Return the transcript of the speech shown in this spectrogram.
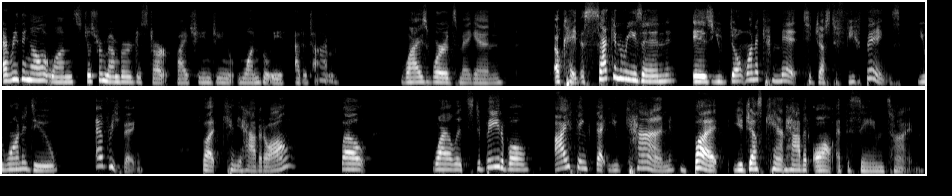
everything all at once. Just remember to start by changing one belief at a time. Wise words, Meghan. Okay, the second reason is you don't want to commit to just a few things. You want to do everything. But can you have it all? Well, while it's debatable, I think that you can, but you just can't have it all at the same time.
